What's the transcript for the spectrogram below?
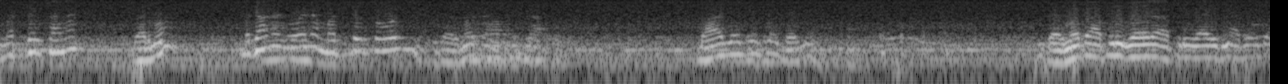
મતભેદ શાના ઘરમાં? બધાને હોય ને મતભેદ તો હોય જ. ઘરમાં બહાર લોકો તો ને. ઘરમાં તો આપણું ઘર આપણી વાઈફ ને આપણે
